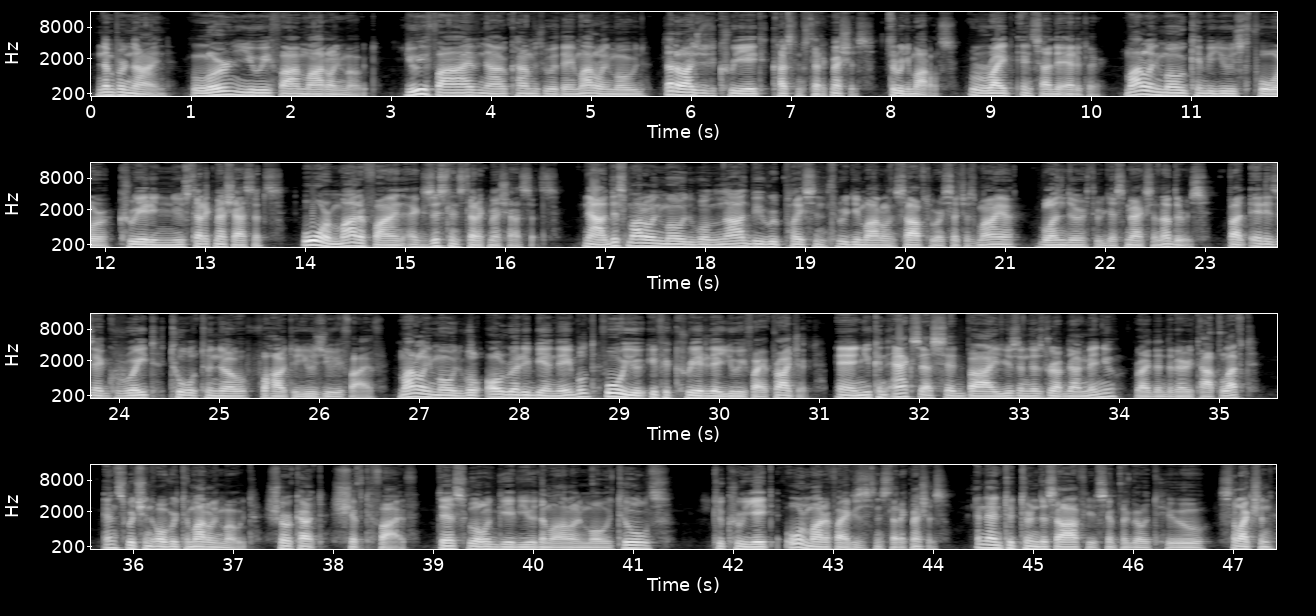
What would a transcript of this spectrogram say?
Number 9. Learn UE5 modeling mode. UE5 now comes with a modeling mode that allows you to create custom static meshes, 3D models, right inside the editor. Modeling mode can be used for creating new static mesh assets or modifying existing static mesh assets. Now, this modeling mode will not be replacing 3D modeling software such as Maya, Blender, 3ds Max, and others, but it is a great tool to know for how to use UE5. Modeling mode will already be enabled for you if you created a UE5 project. And you can access it by using this drop-down menu right at the very top left and switching over to modeling mode, shortcut Shift 5. This will give you the modeling mode tools to create or modify existing static meshes. And then to turn this off, you simply go to selection,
